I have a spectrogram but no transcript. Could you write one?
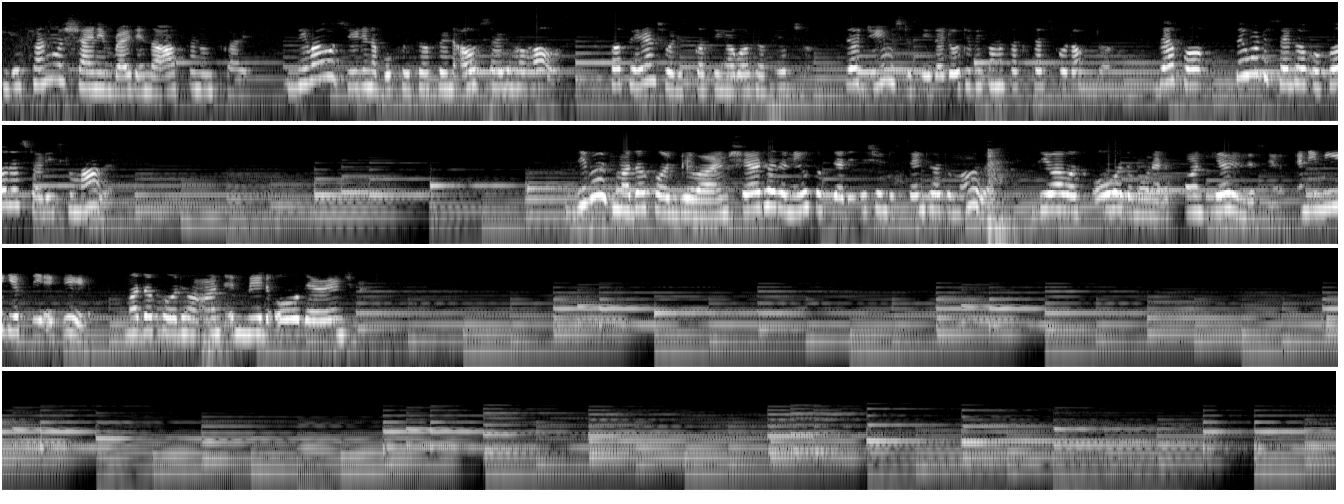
The sun was shining bright in the afternoon sky. Ziva was reading a book with her friend outside her house. Her parents were discussing about her future. Their dream is to see their daughter become a successful doctor. Therefore, they want to send her for further studies to Malad. Ziva's mother called Ziva and shared her the news of their decision to send her to Malad. Ziva was over the moon and upon hearing this news and immediately agreed. Mother called her aunt and made all the arrangements.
